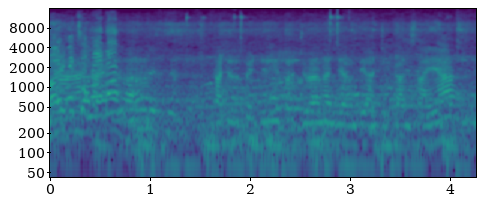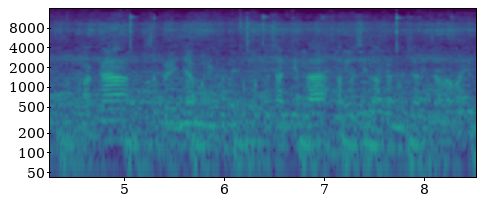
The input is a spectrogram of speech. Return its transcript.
Balikin ke Medan. kader PDI Perjuangan yang diajukan saya, maka sebaiknya mengikuti keputusan kita atau silakan mencari cara lain.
